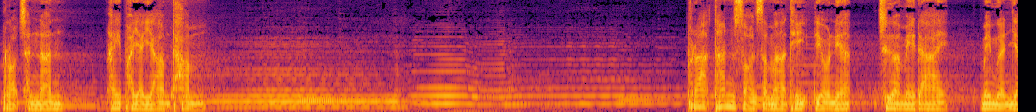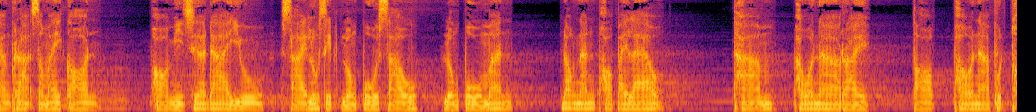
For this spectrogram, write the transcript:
เพราะฉะนั้นให้พยายามทำ พระท่านสอนสมาธิเดี๋ยวเนี้ย เชื่อไม่ได้ ไม่เหมือนอย่างพระสมัยก่อน พอมีเชื่อได้อยู่ สายลูกศิษย์หลวงปู่เสา หลวงปู่มั่น นอกนั้นพอไปแล้ว ถาม ภาวนาอะไร ตอบภาวนาพุทโธ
